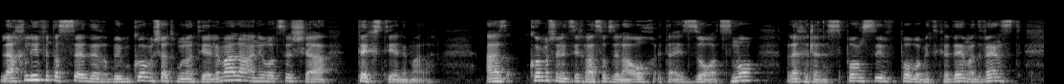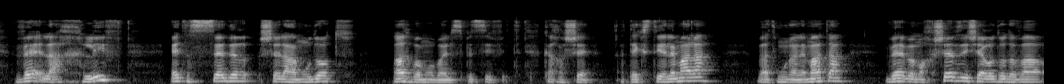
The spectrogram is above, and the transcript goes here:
להחליף את הסדר, במקום שהתמונה תהיה למעלה, אני רוצה שהטקסט תהיה למעלה. אז כל מה שאני צריך לעשות זה לערוך את האזור עצמו, ללכת לרספונסיב פה במתקדם, Advanced, ולהחליף את הסדר של העמודות רק במובייל ספציפית. ככה שהטקסט יהיה למעלה והתמונה למטה, ובמחשב זה יישאר אותו דבר,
